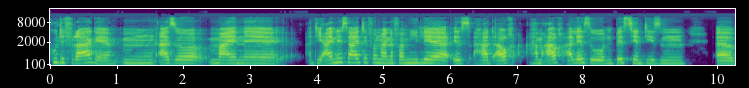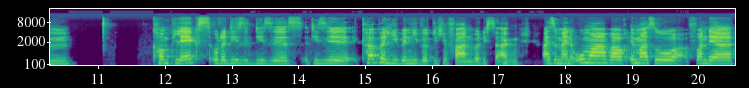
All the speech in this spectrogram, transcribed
Gute Frage. Mm, also meine die eine Seite von meiner Familie ist, hat auch, haben auch alle so ein bisschen diesen ähm, Komplex oder diese, dieses, diese Körperliebe nie wirklich erfahren, würde ich sagen. Also meine Oma war auch immer so von der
